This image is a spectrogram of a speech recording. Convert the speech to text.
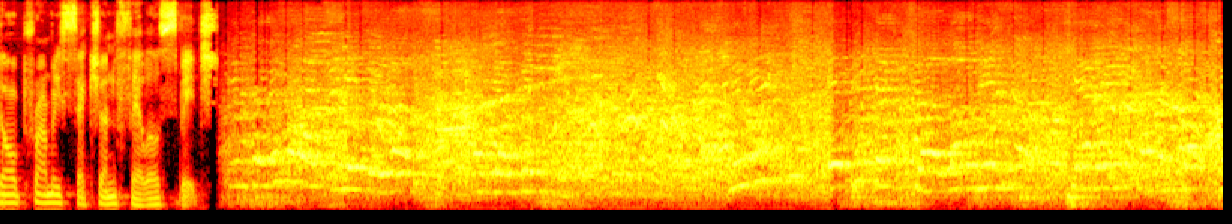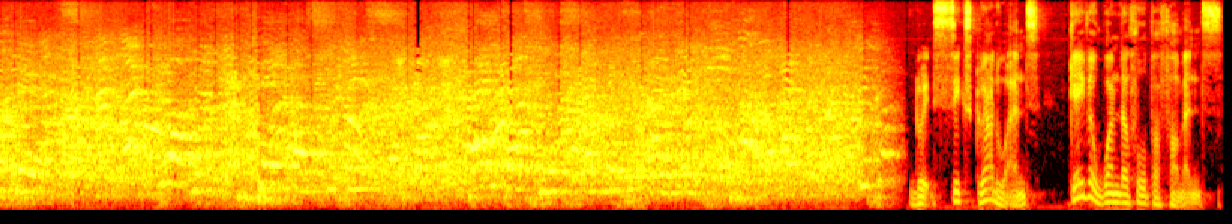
girl primary section farewell speech. Grade 6 graduates gave a wonderful performance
